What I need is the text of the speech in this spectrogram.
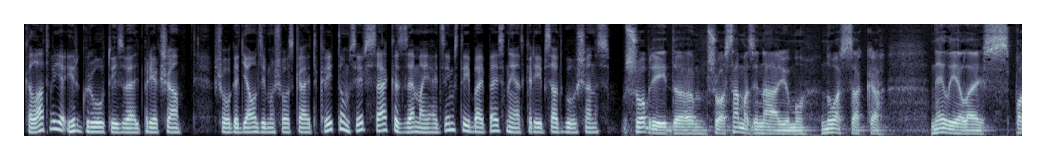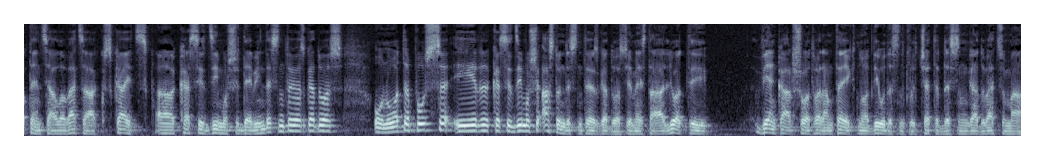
ka Latvija ir grūti izvēļ priekšā. Šogad jaundzimušo skaita kritums ir sekas zemajai dzimstībai pēc neatkarības atgūšanas. Šobrīd um, šo samazinājumu nosaka nelielais potenciālo vecāku skaits, kas ir dzimuši 90. gados, un otra puse ir, kas ir dzimuši 80. gados, ja mēs tā ļoti vienkāršot varam teikt, no 20 līdz 40 gadu vecumā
